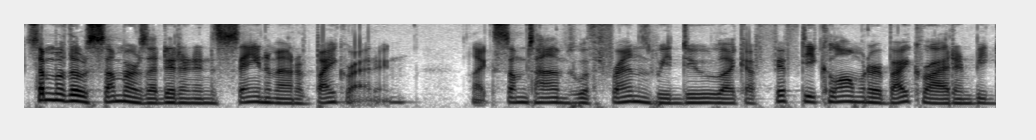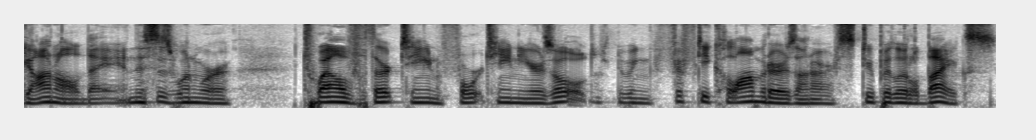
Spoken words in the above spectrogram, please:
some of those summers, I did an insane amount of bike riding. Like sometimes with friends, we'd do like a 50 kilometer bike ride and be gone all day. And this is when we're 12, 13, 14 years old, doing 50 kilometers on our stupid little bikes.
